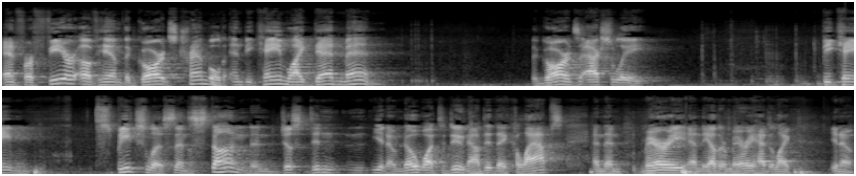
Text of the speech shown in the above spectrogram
and for fear of him, the guards trembled and became like dead men. The guards actually became speechless and stunned and just didn't, you know, know what to do. Now, did they collapse? And then Mary and the other Mary had to, like, you know,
